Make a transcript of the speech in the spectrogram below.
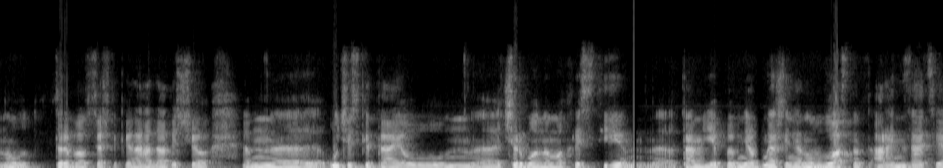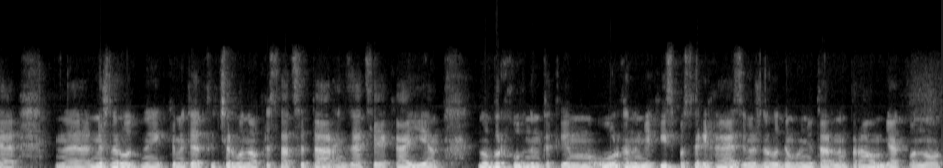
ну треба все ж таки нагадати, що е, участь Китаю у е, Червоному Хресті там є певні обмеження. Ну, власне, організація е, Міжнародний комітет Червоного Хреста це та організація, яка є ну верховним таким органом, який спостерігає за міжнародним гуманітарним правом, як воно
